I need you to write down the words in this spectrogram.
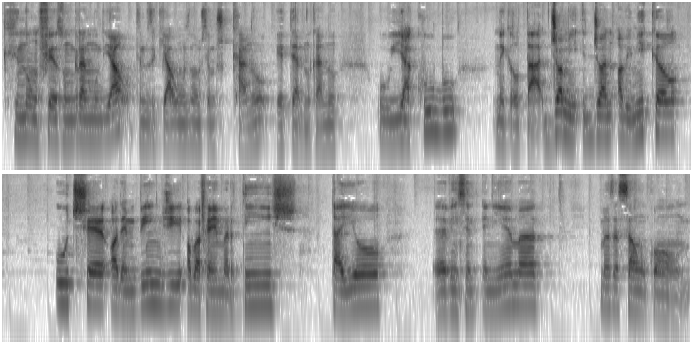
que não fez um grande mundial. Temos aqui alguns nomes. Temos Cano, Eterno Cano, o Yakubu, onde é que ele está? John, John Obi Mikel, Uche, Odembinji, Obafemi Martins, Tayo, eh, Vincent Eniema. Uma seleção com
